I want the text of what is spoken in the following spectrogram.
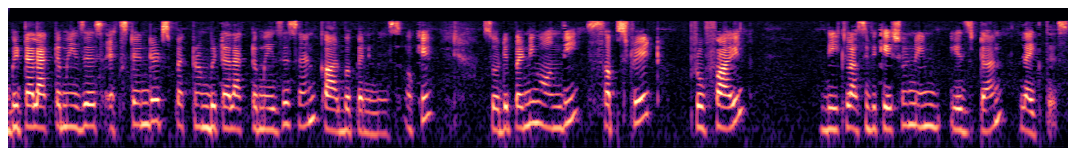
beta lactamases extended spectrum beta lactamases and carbapenemase okay? So depending on the substrate profile the classification in is done like this.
